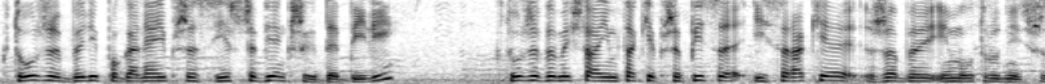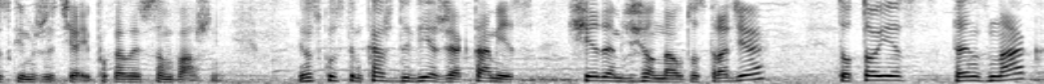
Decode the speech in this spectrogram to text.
którzy byli poganiani przez jeszcze większych debili, którzy wymyślali im takie przepisy i srakie, żeby im utrudnić wszystkim życie i pokazać, że są ważni. W związku z tym każdy wie, że jak tam jest 70 na autostradzie, to to jest, ten znak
